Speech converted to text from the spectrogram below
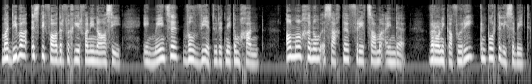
Madiba is die vaderfiguur van die nasie en mense wil weet hoe dit met hom gaan. Almal gun hom 'n sagte, vreedsame einde. Veronica Fourie in Port Elizabeth.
